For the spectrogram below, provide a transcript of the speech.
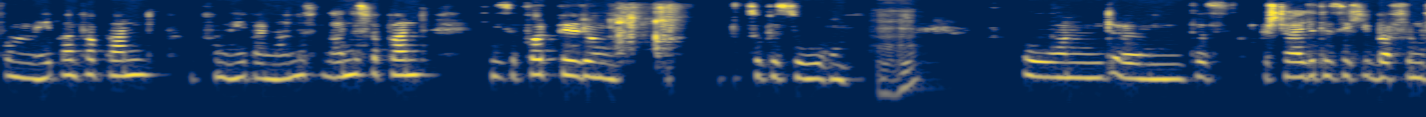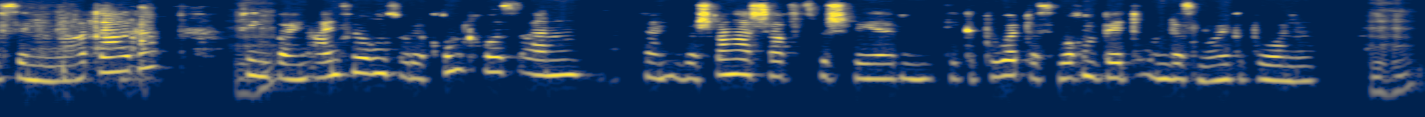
vom Hebammenverband, vom Hebammenlandesverband, diese Fortbildung zu besuchen. Mhm. Und ähm, das gestaltete sich über fünf Seminartage, fing mhm. bei einem Einführungs- oder Grundkurs an, dann über Schwangerschaftsbeschwerden, die Geburt, das Wochenbett und das Neugeborene. Mhm.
